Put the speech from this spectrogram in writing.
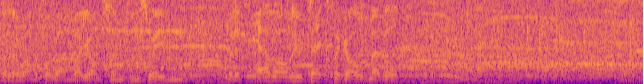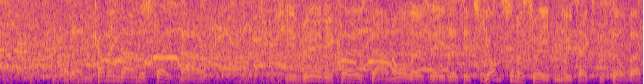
But a wonderful run by Jonsson from Sweden. But it's Erol who takes the gold medal. And then coming down the straight now, she really closed down all those leaders. It's Jonsson of Sweden who takes the silver,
